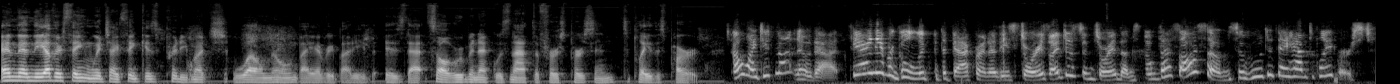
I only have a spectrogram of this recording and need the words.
And then the other thing, which I think is pretty much well known by everybody, is that Saul Rubinek was not the first person to play this part. Oh, I did not know that. See, I never go look at the background of these stories. I just enjoy them. So that's awesome. So who did they have to play first?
